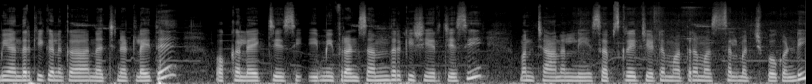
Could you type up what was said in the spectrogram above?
మీ అందరికీ కనుక నచ్చినట్లయితే ఒక్క లైక్ చేసి మీ ఫ్రెండ్స్ అందరికీ షేర్ చేసి మన ఛానల్ని సబ్స్క్రైబ్ చేయటం మాత్రం అస్సలు మర్చిపోకండి.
